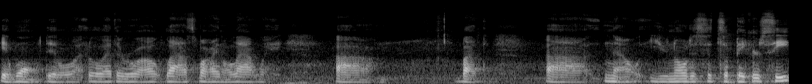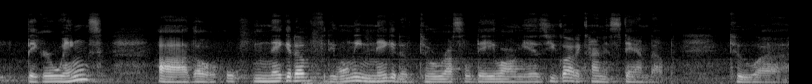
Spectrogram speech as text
It won't. It'll leather will outlast vinyl that way. Um, but uh, now you notice it's a bigger seat, bigger wings. Uh, the negative, the only negative to Russell Day-Long is you got to kind of stand up to uh,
